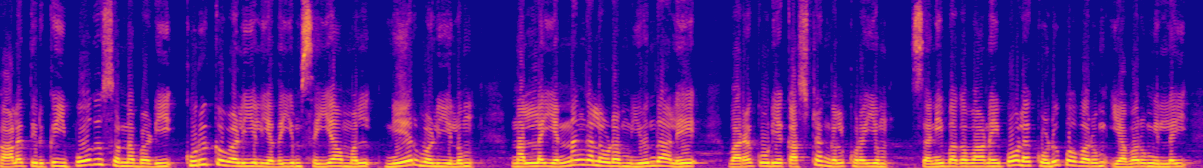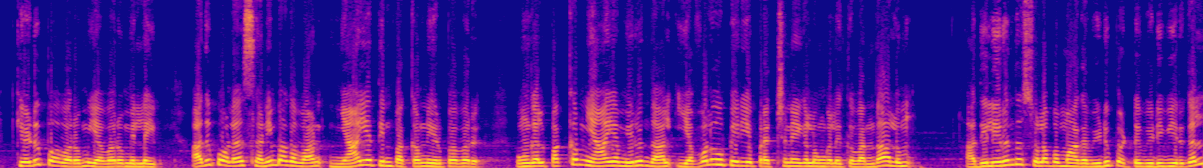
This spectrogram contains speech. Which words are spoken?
காலத்திற்கு இப்போது சொன்னபடி குறுக்கு வழியில் எதையும் செய்யாமல் நேர் வழியிலும் நல்ல எண்ணங்களுடன் இருந்தாலே வரக்கூடிய கஷ்டங்கள் குறையும். சனி பகவானைப் போல கொடுப்பவரும் எவரும் இல்லை கெடுப்பவரும் எவரும் இல்லை. அதுபோல சனி பகவான் நியாயத்தின் பக்கம் இருப்பவர் உங்கள் பக்கம் நியாயம் இருந்தால் எவ்வளவு பெரிய பிரச்சனைகள் உங்களுக்கு வந்தாலும் அதிலிருந்து சுலபமாக விடுபட்டு விடுவீர்கள்.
